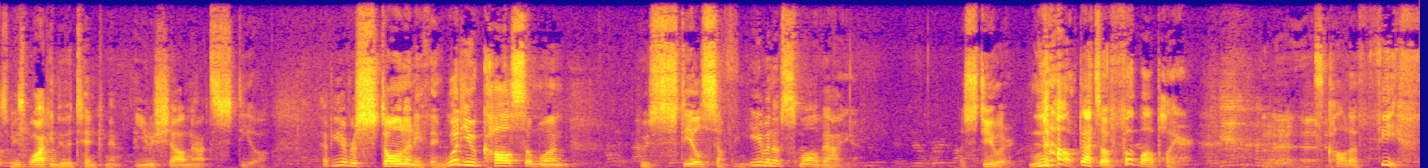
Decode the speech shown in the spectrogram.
So he's walking through the Ten Commandments. You shall not steal. Have you ever stolen anything? What do you call someone who steals something, even of small value? A stealer. No, that's a football player. It's called a thief.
